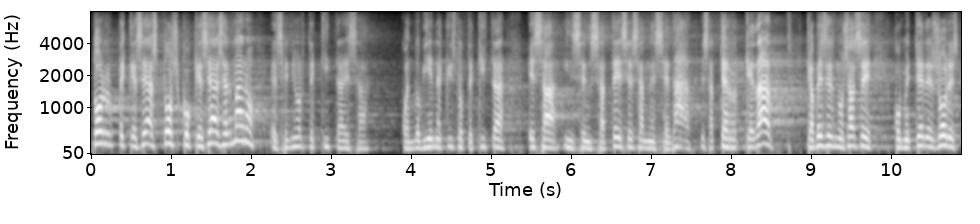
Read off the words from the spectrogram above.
torpe que seas, tosco que seas, hermano, el Señor te quita esa cuando viene a Cristo te quita esa insensatez, esa necedad, esa terquedad que a veces nos hace cometer errores.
